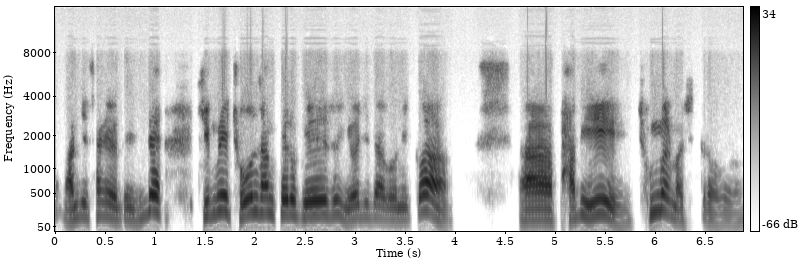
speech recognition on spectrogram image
완전히 상해거든요. 근데 기분이 좋은 상태로 계속 이어지다 보니까 아 밥이 정말 맛있더라고요.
